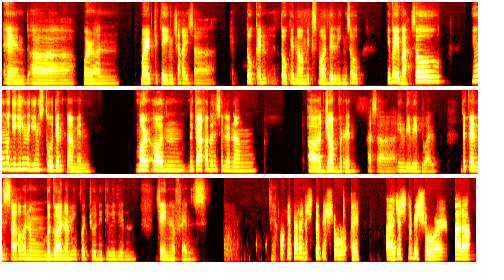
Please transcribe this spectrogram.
and uh, more on marketing tsaka sa token tokenomics modeling. So iba-iba. So yung magiging naging student namin more on nagkakaroon sila ng uh, job rin as a individual. Depends sa kung anong magawa namin opportunity within chain of friends. Yeah. Okay, pero just to be sure, ay, uh, just to be sure, parang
